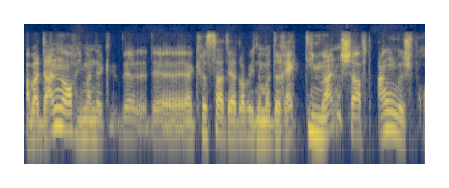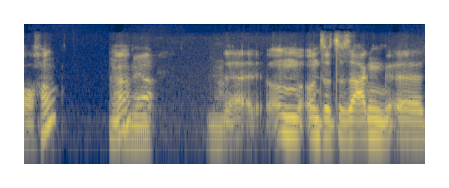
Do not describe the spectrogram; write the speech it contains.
Aber dann noch, ich meine, der, der Herr Christ hat ja, glaube ich, nochmal direkt die Mannschaft angesprochen. Ne? Ja. Ja. Äh, um, und sozusagen äh,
